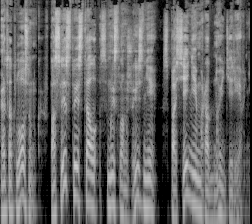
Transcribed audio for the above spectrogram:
Этот лозунг впоследствии стал смыслом жизни, спасением родной деревни.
